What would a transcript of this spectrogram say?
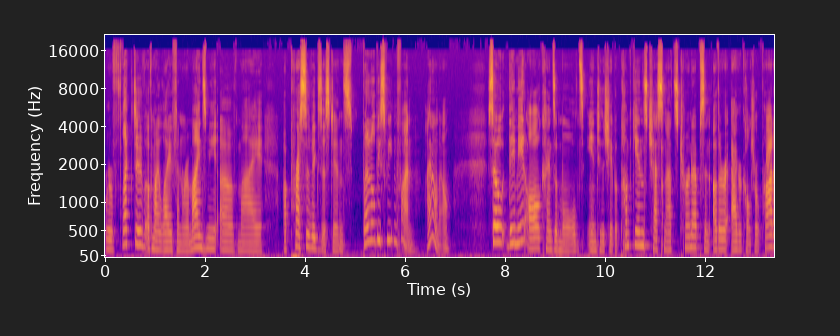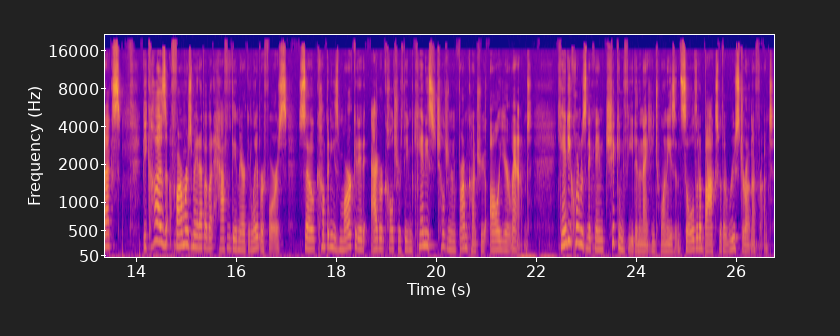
reflective of my life and reminds me of my oppressive existence but it'll be sweet and fun i don't know so they made all kinds of molds into the shape of pumpkins, chestnuts, turnips, and other agricultural products because farmers made up about half of the American labor force. So companies marketed agriculture themed candies to children in farm country all year round. Candy corn was nicknamed chicken feed in the 1920s and sold in a box with a rooster on the front.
